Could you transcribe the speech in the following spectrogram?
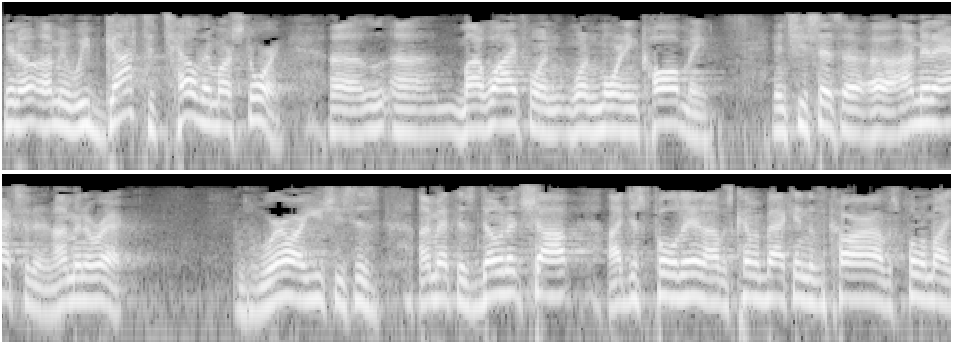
You know, I mean, we've got to tell them our story. Uh, uh, my wife one, one morning called me and she says, uh, uh I'm in an accident. I'm in a wreck. Where are you? She says, I'm at this donut shop. I just pulled in. I was coming back into the car. I was pulling my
